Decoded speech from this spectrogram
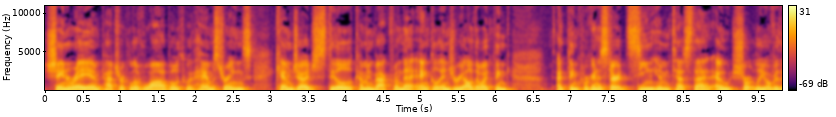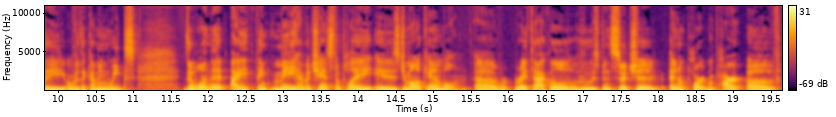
Shane Ray and Patrick Lavoie both with hamstrings, Cam Judge still coming back from that ankle injury, although I think I think we're going to start seeing him test that out shortly over the over the coming weeks. The one that I think may have a chance to play is Jamal Campbell, uh, right tackle, who has been such a, an important part of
